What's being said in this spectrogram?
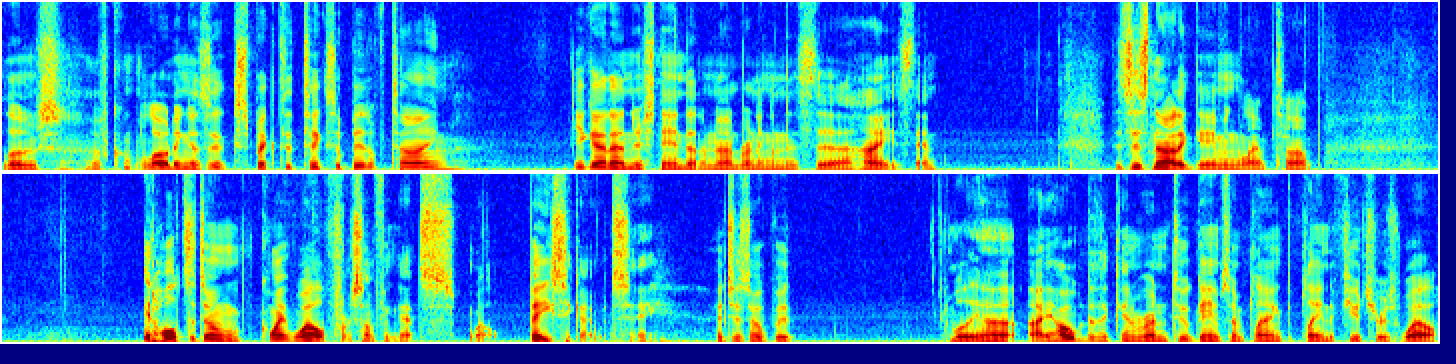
Loading, of loading as expected takes a bit of time. You gotta understand that I'm not running on this uh, highest end. This is not a gaming laptop. It holds its own quite well for something that's, well, basic, I would say. I just hope it well, yeah, I hope that it can run two games I'm planning to play in the future as well,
